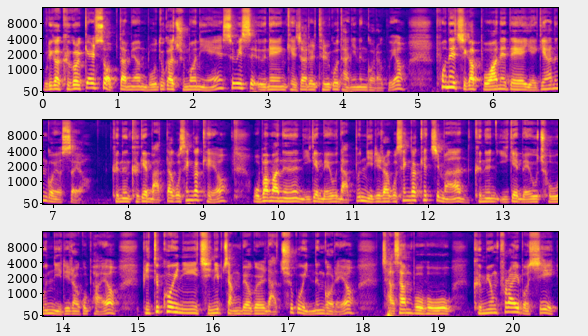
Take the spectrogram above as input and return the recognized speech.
우리가 그걸 깰 수 없다면 모두가 주머니에 스위스 은행 계좌를 들고 다니는 거라고요. 폰의 지갑 보안에 대해 얘기하는 거였어요. 그는 그게 맞다고 생각해요. 오바마는 이게 매우 나쁜 일이라고 생각했지만 그는 이게 매우 좋은 일이라고 봐요. 비트코인이 진입 장벽을 낮추고 있는 거래요. 자산 보호, 금융 프라이버시,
